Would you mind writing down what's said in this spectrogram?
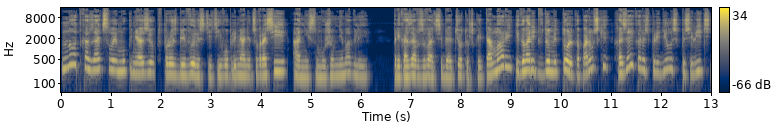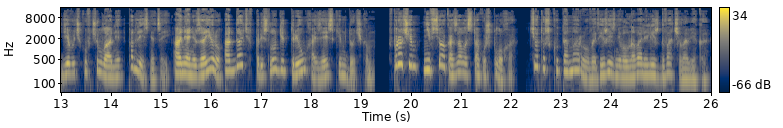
но отказать своему князю в просьбе вырастить его племянницу в России они с мужем не могли. Приказав звать себя тетушкой Тамарой и говорить в доме только по-русски, хозяйка распорядилась поселить девочку в чулане под лестницей, а няню Заиру отдать в прислуги трем хозяйским дочкам. Впрочем, не все оказалось так уж плохо. Тетушку Тамару в этой жизни волновали лишь два человека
